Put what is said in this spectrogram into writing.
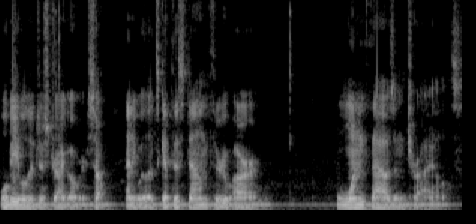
we'll be able to just drag over. So anyway, let's get this down through our 1,000 trials.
